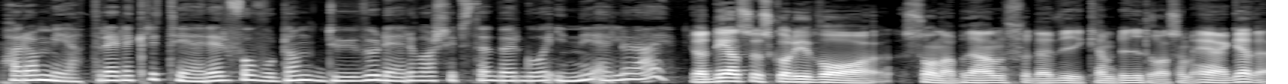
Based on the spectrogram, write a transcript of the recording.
parametrar eller kriterier för hur du värderar vad Schibsted bör gå in i eller ej? Ja, dels så ska det ju vara sådana branscher där vi kan bidra som ägare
